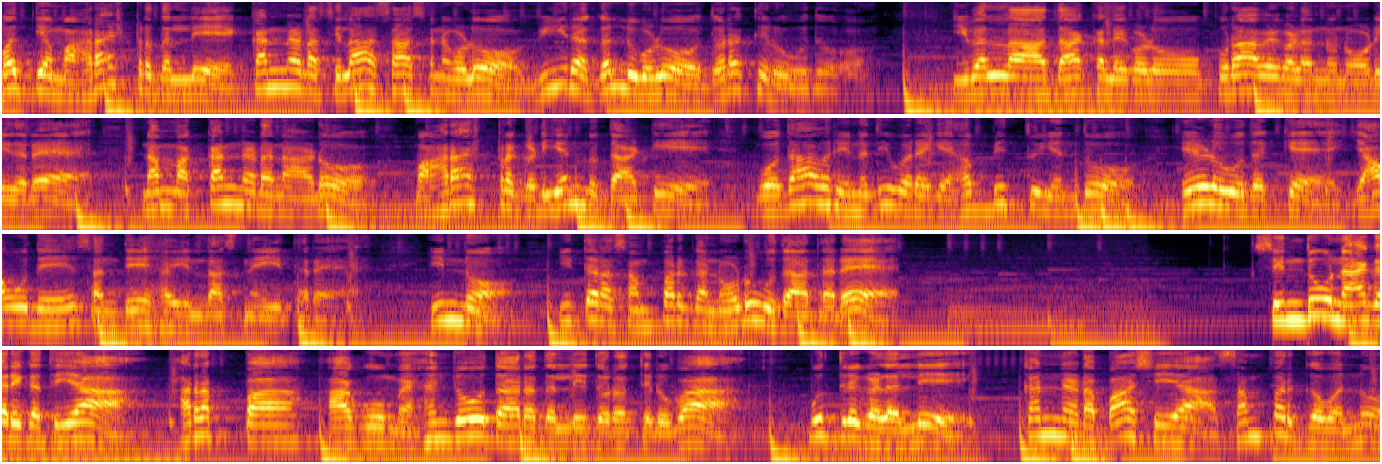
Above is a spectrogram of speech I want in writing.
ಮಧ್ಯ ಮಹಾರಾಷ್ಟ್ರದಲ್ಲಿ ಕನ್ನಡ ಶಿಲಾಶಾಸನಗಳು ವೀರಗಲ್ಲುಗಳು ದೊರೆತಿರುವುದು. ಇವೆಲ್ಲ ದಾಖಲೆಗಳು, ಪುರಾವೆಗಳನ್ನು ನೋಡಿದರೆ ನಮ್ಮ ಕನ್ನಡ ನಾಡು ಮಹಾರಾಷ್ಟ್ರ ಗಡಿಯನ್ನು ದಾಟಿ ಗೋದಾವರಿ ನದಿವರೆಗೆ ಹಬ್ಬಿತ್ತು ಎಂದು ಹೇಳುವುದಕ್ಕೆ ಯಾವುದೇ ಸಂದೇಹ ಇಲ್ಲ, ಸ್ನೇಹಿತರೆ. ಇನ್ನು ಇತರ ಸಂಪರ್ಕ ನೋಡುವುದಾದರೆ ಸಿಂಧೂ ನಾಗರಿಕತೆಯ ಹರಪ್ಪ ಹಾಗೂ ಮೆಹಂಜೋದಾರದಲ್ಲಿ ದೊರೆತಿರುವ ಮುದ್ರೆಗಳಲ್ಲಿ ಕನ್ನಡ ಭಾಷೆಯ ಸಂಪರ್ಕವನ್ನು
